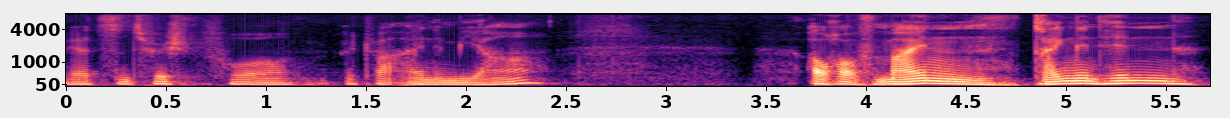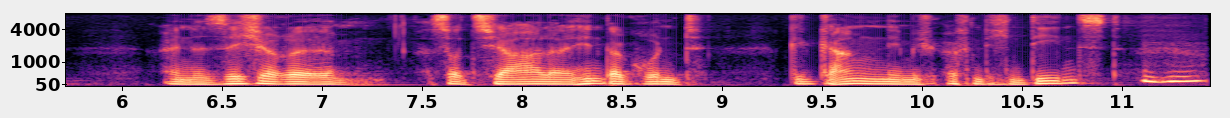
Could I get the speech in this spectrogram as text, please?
jetzt inzwischen vor etwa einem Jahr auch auf meinen Drängen hin eine sichere soziale Hintergrund gegangen, nämlich öffentlichen Dienst. Mhm.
